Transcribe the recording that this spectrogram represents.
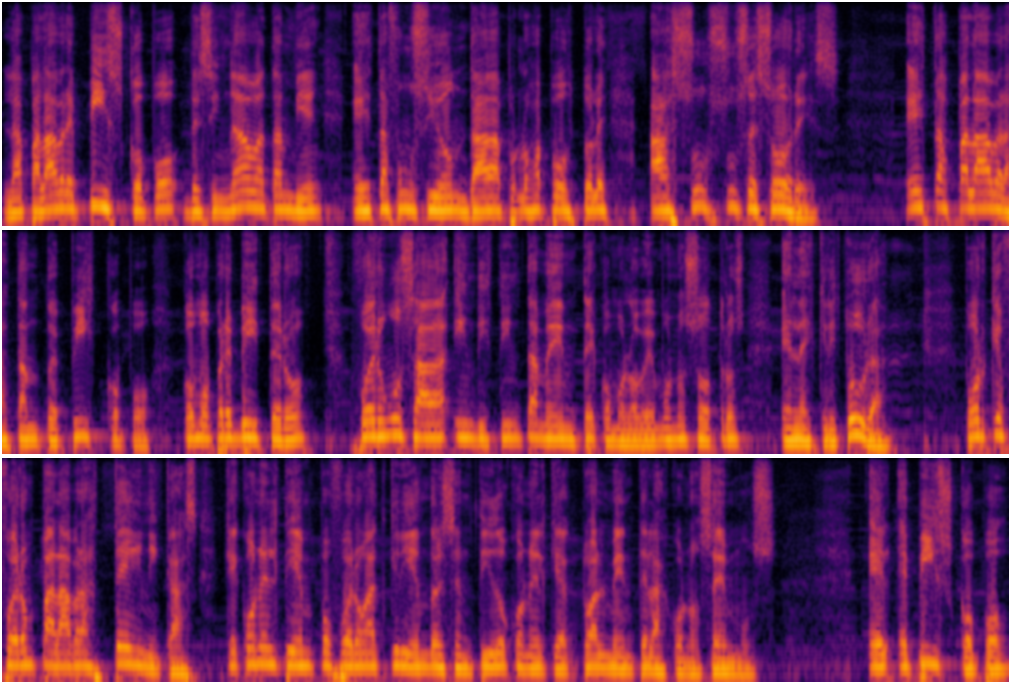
La palabra episcopo designaba también esta función dada por los apóstoles a sus sucesores. Estas palabras, tanto episcopo como presbítero, fueron usadas indistintamente, como lo vemos nosotros en la escritura porque fueron palabras técnicas que con el tiempo fueron adquiriendo el sentido con el que actualmente las conocemos. El episcopo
